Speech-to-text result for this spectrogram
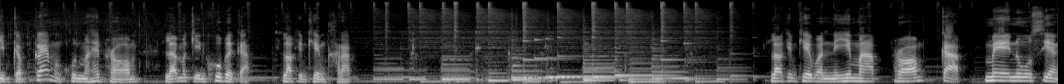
ยิบกับแกล้มของคุณมาให้พร้อม แล้วมากินคู่ไปกับเหล้าเค็มๆครับเราเค็มๆวันนี้มาพร้อมกับเมนูเสี่ยง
